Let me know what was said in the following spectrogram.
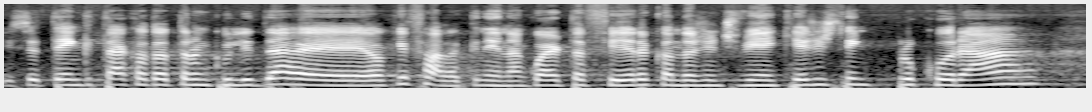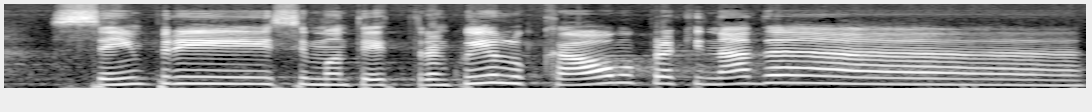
E você tem que estar com a tua tranquilidade. É, o que fala, que nem na quarta-feira, quando a gente vem aqui, a gente tem que procurar sempre se manter tranquilo, calmo, para que nada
